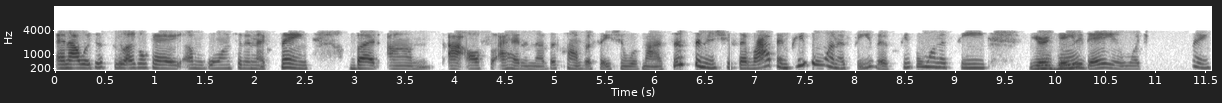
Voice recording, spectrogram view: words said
And i would just be like okay i'm going to the next thing. But um I also I had another conversation with my assistant and she said, Robin, people want to see this. People want to see your day to day and what you're doing.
